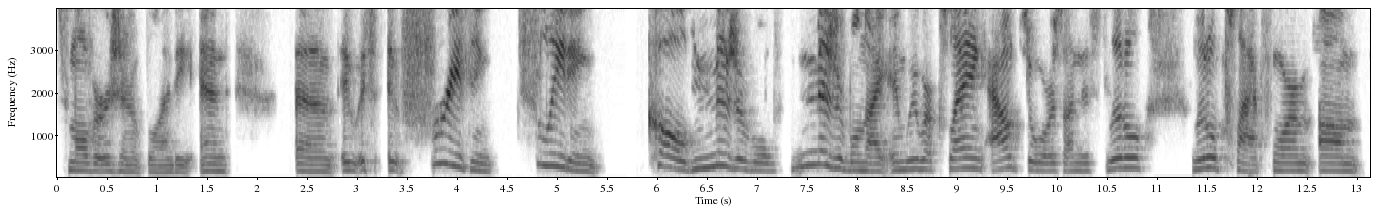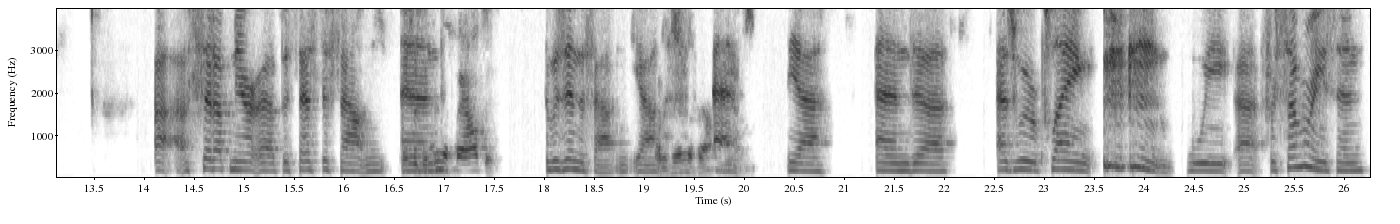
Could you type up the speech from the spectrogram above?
small version of Blondie, and um, it was it freezing, sleeting, cold, miserable, miserable night. And we were playing outdoors on this little, little platform um, uh, set up near uh, Bethesda Fountain, It was in the fountain. It was in the fountain. Yeah. It was in the fountain. And- yes. Yeah. And uh, as we were playing, we, uh, for some reason,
